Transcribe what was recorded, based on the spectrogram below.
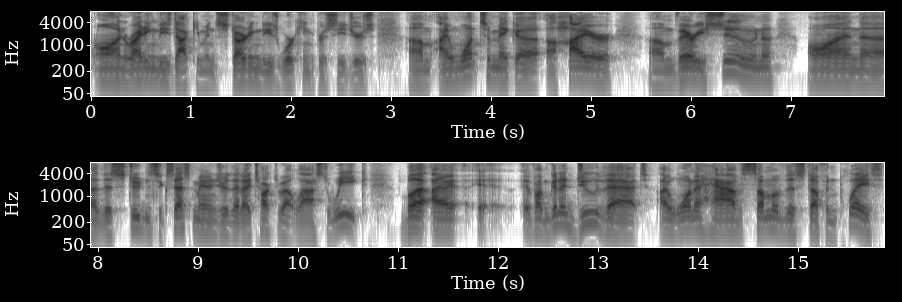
on writing these documents, starting these working procedures. Um, I want to make a, a hire um, very soon on uh, this student success manager that I talked about last week. But I, if I'm going to do that, I want to have some of this stuff in place.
